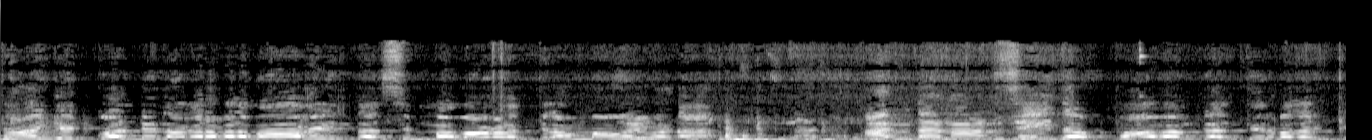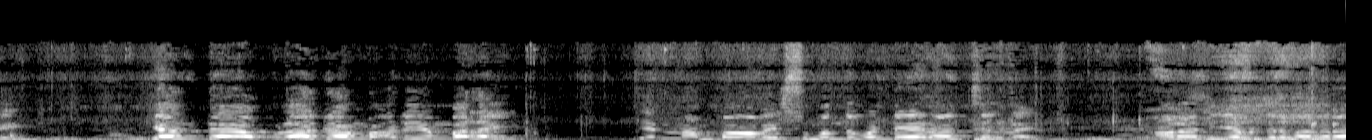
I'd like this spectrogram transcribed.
தாங்கிக் கொண்டு நகரவலமாக இந்த சிம்ம வாகனத்தில் அம்மா வருவடா. அந்த நான் செய்த பாவங்கள் தீர்வதற்கு எந்த உலகம் அழியும் வரை என் அம்மாவை சுமந்து கொண்டே நான் செல்வேன். ஆனா நீ எப்படி தெரியுமாங்கிற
